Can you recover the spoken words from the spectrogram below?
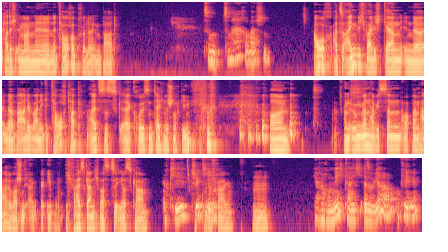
hatte ich immer eine, eine Taucherbrille im Bad. Zum, zum Haare waschen. Auch, also eigentlich, weil ich gern in der, in der Badewanne getaucht hab, als es äh, größentechnisch noch ging. und, und irgendwann habe ich es dann auch beim Haarewaschen. Äh, ich weiß gar nicht, was zuerst kam. Okay, tricky. Gute Frage. Mhm. Ja, warum nicht? Kann ich, also ja, okay.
